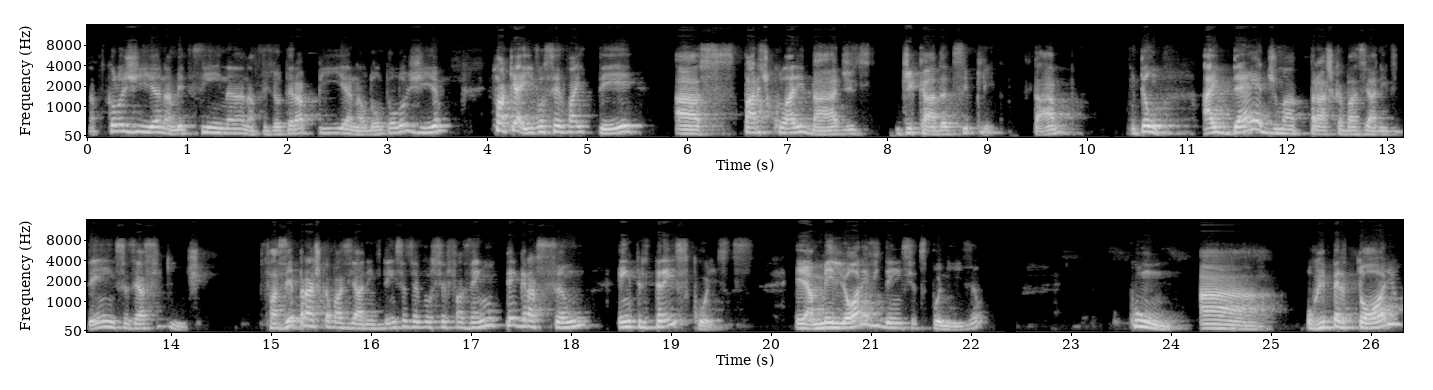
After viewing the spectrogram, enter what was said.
na psicologia, na medicina, na fisioterapia, na odontologia, só que aí você vai ter as particularidades de cada disciplina, tá? Então, a ideia de uma prática baseada em evidências é a seguinte: fazer prática baseada em evidências é você fazer a integração entre três coisas. É a melhor evidência disponível, com a, o repertório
